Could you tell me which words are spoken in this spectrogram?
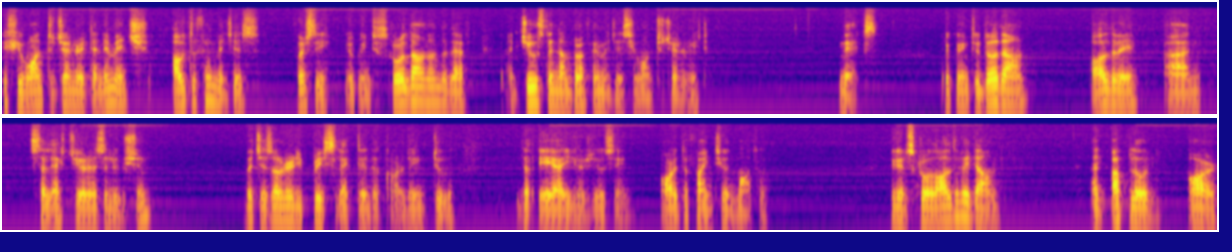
if you want to generate an image out of images, firstly, you're going to scroll down on the left and choose the number of images you want to generate. Next, you're going to go down all the way and select your resolution, which is already pre-selected according to the AI you're using or the fine-tuned model you can scroll all the way down and upload or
